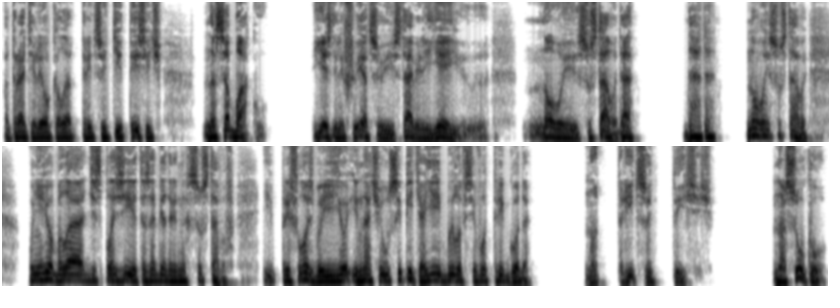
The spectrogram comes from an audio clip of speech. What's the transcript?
потратили около тридцати тысяч на собаку? Ездили в Швецию и ставили ей э, новые суставы, да? Да, да, новые суставы. У нее была дисплазия тазобедренных суставов, и пришлось бы ее иначе усыпить, а ей было всего три года. Но тридцать тысяч. На суку,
